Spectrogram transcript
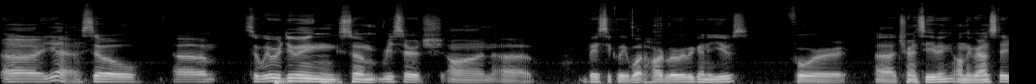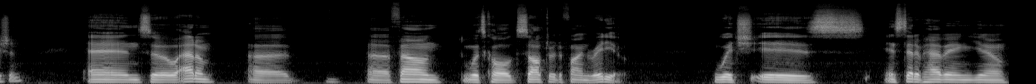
Uh, yeah. So, um, so we were doing some research on uh, basically what hardware we were going to use for uh, transceiving on the ground station. And so Adam uh, uh, found what's called software defined radio, which is instead of having, you know,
